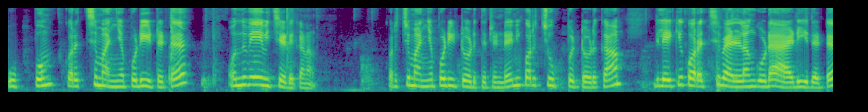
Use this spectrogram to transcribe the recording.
ഉപ്പും കുറച്ച് മഞ്ഞൾപ്പൊടി ഇട്ടിട്ട് ഒന്ന് വേവിച്ചെടുക്കണം. കുറച്ച് മഞ്ഞൾപ്പൊടി ഇട്ട് കൊടുത്തിട്ടുണ്ട്. ഇനി കുറച്ച് ഉപ്പ് ഇട്ട് കൊടുക്കാം. ഇതിലേക്ക് കുറച്ച് വെള്ളം കൂടെ ആഡ് ചെയ്തിട്ട്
